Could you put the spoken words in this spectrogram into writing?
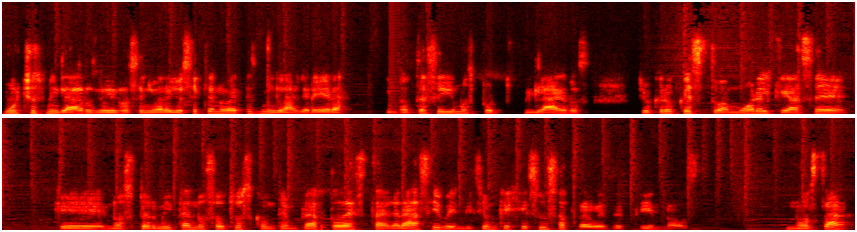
muchos milagros. Yo le digo, Señora, yo sé que no eres milagrera y no te seguimos por tus milagros. Yo creo que es tu amor el que hace que nos permita a nosotros contemplar toda esta gracia y bendición que Jesús a través de ti nos, nos da.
